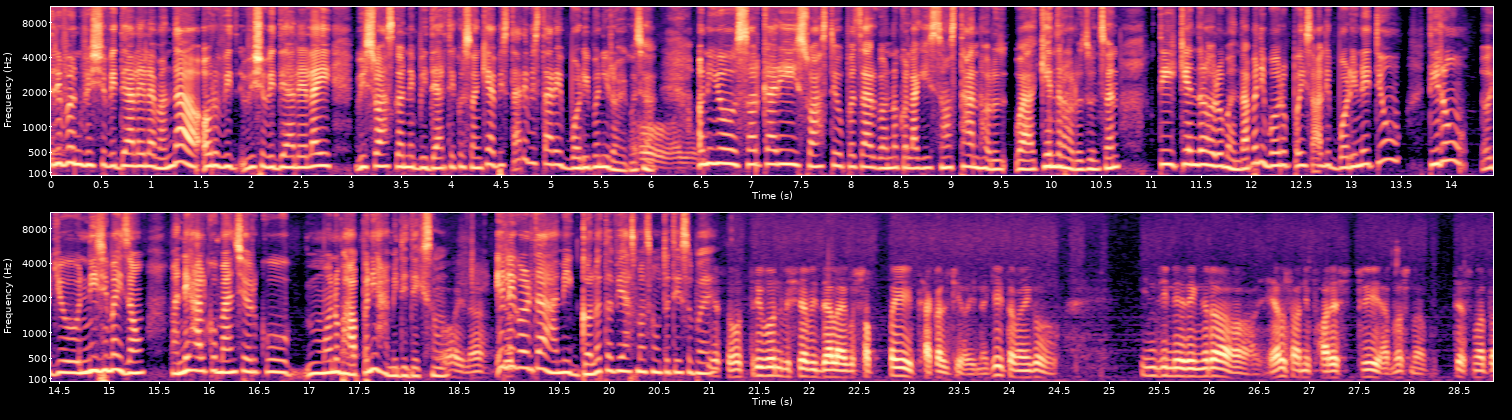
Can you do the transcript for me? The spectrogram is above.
त्रिभुवन विश्वविद्यालयलाई भन्दा अरू विश्वविद्यालयलाई विश्वास गर्ने विद्यार्थीको सङ्ख्या बिस्तारै बिस्तारै बढी पनि रहेको छ। अनि यो सरकारी स्वास्थ्य उपचार गर्नको लागि संस्थानहरू वा केन्द्रहरू जुन छन् ती केन्द्रहरू भन्दा पनि बरु पैसा अलिक बढी नै दिउँ तिरौँ यो निजीमै जाउँ भन्ने खालको मान्छेहरूको मनोभाव पनि हामीले देख्छौँ। यसले गर्दा हामी गलत अभ्यासमा छौँ त त्यसो भए। त्रिभुवन विश्वविद्यालयको सबै फ्याकल्टी होइन कि तपाईँको इन्जिनियरिङ र हेल्थ अनि फरेस्ट्री हेर्नुहोस् न त्यसमा त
